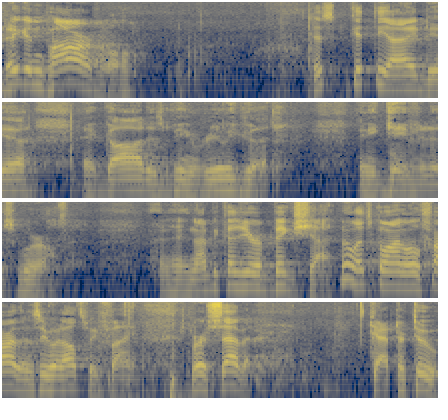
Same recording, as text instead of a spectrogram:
big and powerful. Just get the idea that God is being really good and He gave you this world. And not because you're a big shot. No, let's go on a little farther and see what else we find. Verse 7 chapter 2.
